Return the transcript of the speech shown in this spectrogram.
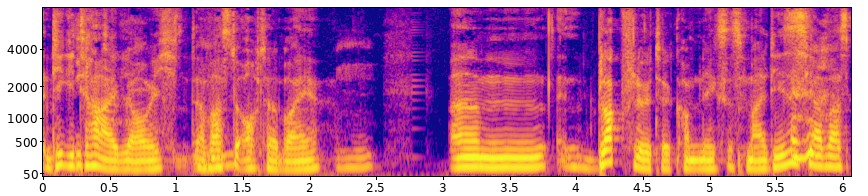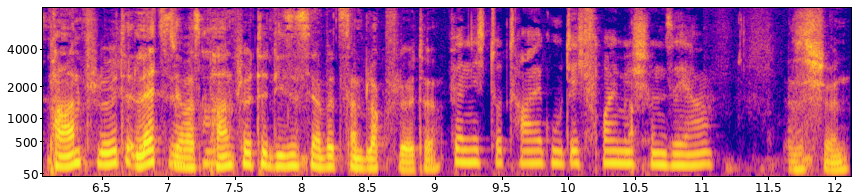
äh, Digital, glaube ich. Da warst du auch dabei. Ähm, Blockflöte kommt nächstes Mal. Dieses Jahr war es Panflöte. Letztes Jahr war es Panflöte. Dieses Jahr wird es dann Blockflöte. Finde ich total gut. Ich freue mich schon sehr. Das ist schön.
